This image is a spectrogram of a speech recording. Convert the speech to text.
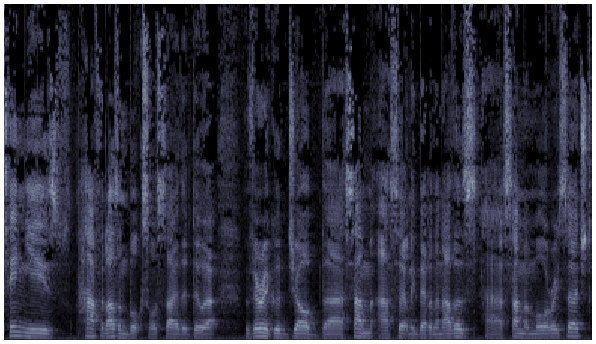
10 years, half a dozen books or so that do a very good job. Uh, some are certainly better than others, uh, some are more researched,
